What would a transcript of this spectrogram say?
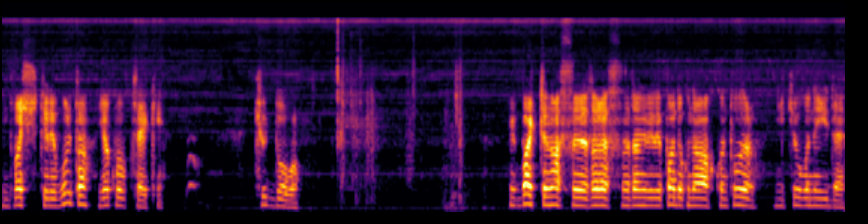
24 вольта, як в аптекі. Чудово. Як бачите, у нас е, зараз на даний випадок на контролер нічого не йде.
